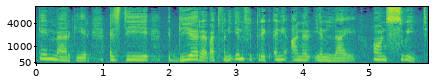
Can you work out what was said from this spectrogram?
kenmerk hier is die deure wat van die een vertrek in die ander een lei en suite.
